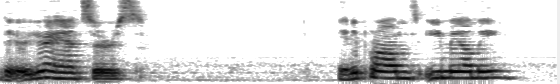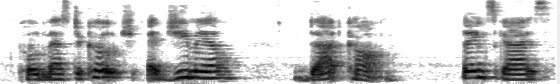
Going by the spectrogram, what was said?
There are your answers. Any problems, email me, codemastercoach at gmail.com. Thanks, guys.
